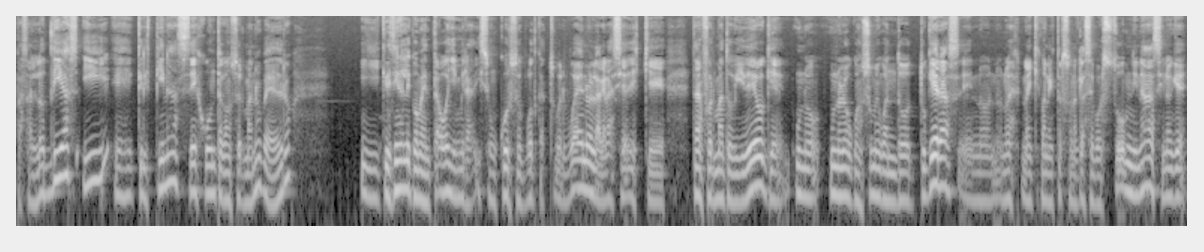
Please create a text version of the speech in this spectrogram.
pasan los días y Cristina se junta con su hermano Pedro y Cristina le comenta, oye, mira, hice un curso de podcast súper bueno, la gracia es que está en formato video, que uno, uno lo consume cuando tú quieras, eh, no, no, no, hay que conectarse a una clase por Zoom ni nada, sino que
